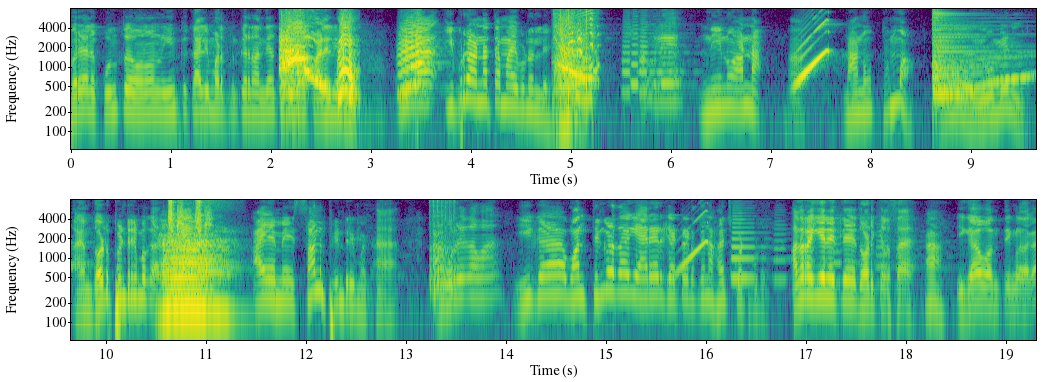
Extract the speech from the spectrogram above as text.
ಬರೀ ಅಲ್ಲಿ ಕುಂತು ಅವನು ಇಂಕ್ ಖಾಲಿ ಮಾಡ್ತೀನಿ ಕರೆ ನಂದೇನು ಪಾಳೆ ಈಗ ಇಬ್ರು ಅಣ್ಣ ತಮ್ಮ ಆಗ್ಬಿಡಲಿ ನೀನು ಅಣ್ಣ. ನಾನು ತಮ್ಮ. ಓ ಯು ಮೀನ್ ಐ ಆಮ್ ದೊಡ್ಡ ಪಿಂಡ್ರಿ ಮಗ? ಐ ಎಂ ಎ ಸನ್ ಪಿಂಡ್ರಿ ಮಗ. ಮೂರೇನವ ಈಗ ಒಂದ್ ತಿಂಗಳದಾಗ ಯಾರ್ಯಾರು ಎಟ್ಟಾಡ್ತೀನಿ ಹಂಚ್ ಹಂಚ್ಕೊಟ್ಬಿಡು. ಅದ್ರಾಗ ಏನೈತೆ ದೊಡ್ಡ ಕೆಲಸ? ಹಾ. ಈಗ ಒಂದ್ ತಿಂಗಳದಾಗ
